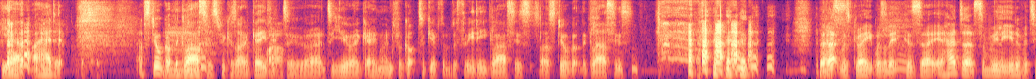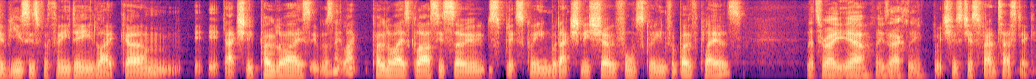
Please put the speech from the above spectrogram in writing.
yeah, I had it. I've still got the mm. glasses because I gave wow. it to uh, to Eurogamer and forgot to give them the 3D glasses. So I've still got the glasses. but nice. that was great, wasn't it? Because uh, it had uh, some really innovative uses for 3D, like um, it, it, actually polarized. It wasn't it like polarized glasses, so split screen would actually show full screen for both players. That's right. Yeah, exactly. Which was just fantastic.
